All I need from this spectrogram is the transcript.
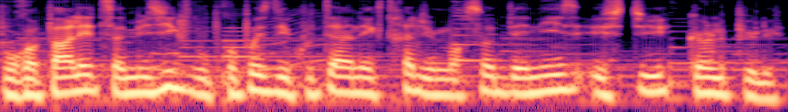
Pour reparler de sa musique, je vous propose d'écouter un extrait du morceau Denise Ustu Kölpülü.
